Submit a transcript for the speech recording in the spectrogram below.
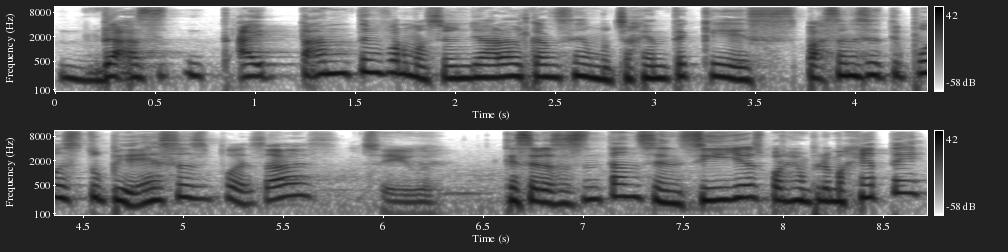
das- hay tanta información ya al alcance de mucha gente que es- pasan ese tipo de estupideces, pues, ¿sabes? Sí, güey. que se les hacen tan sencillas. Por ejemplo, imagínate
